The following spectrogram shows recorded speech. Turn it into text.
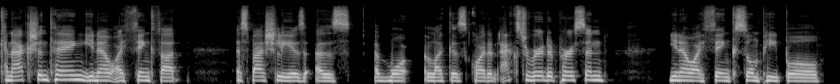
connection thing, you know, I think that especially as as a more like as quite an extroverted person, you know, I think some people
